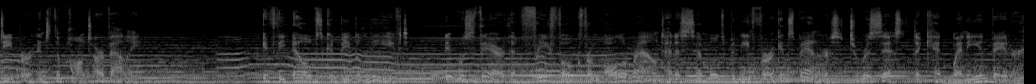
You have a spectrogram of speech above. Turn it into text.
deeper into the Pontar Valley. If the elves could be believed, it was there that free folk from all around had assembled beneath Vergen's banners to resist the Kaedweni invader.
